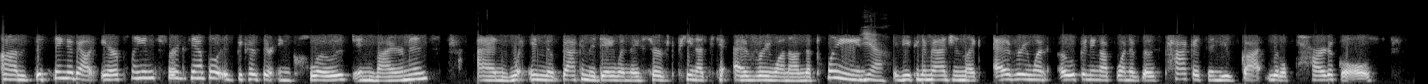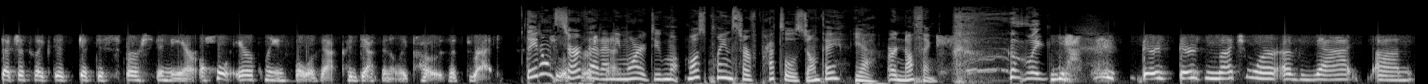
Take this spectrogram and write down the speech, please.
Um, the thing about airplanes, for example, is because they're enclosed environments. And in the back in the day when they served peanuts to everyone on the plane, Yeah. if you can imagine, like everyone opening up one of those packets, and you've got little particles that just like dis- get dispersed in the air. A whole airplane full of that could definitely pose a threat. They don't serve that anymore. Do mo- most planes serve pretzels, don't they? Yeah. Or nothing. like Yeah, there's there's much more of that. Um,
